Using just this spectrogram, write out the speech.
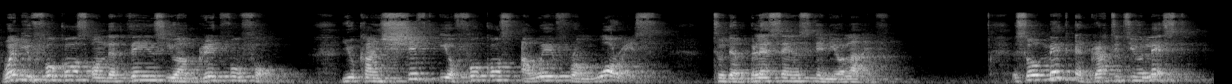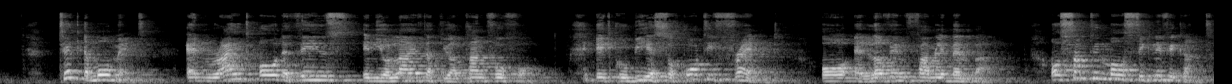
When you focus on the things you are grateful for, you can shift your focus away from worries to the blessings in your life. So make a gratitude list. Take a moment and write all the things in your life that you are thankful for. It could be a supportive friend or a loving family member or something more significant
